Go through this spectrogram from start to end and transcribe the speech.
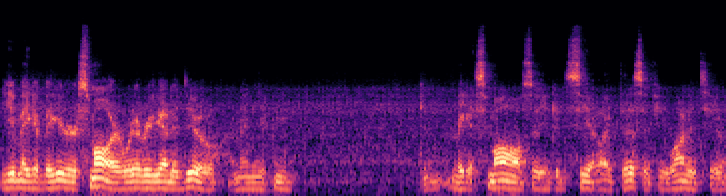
You make it bigger or smaller, whatever you got to do. I mean, you can, you can make it small so you could see it like this if you wanted to.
